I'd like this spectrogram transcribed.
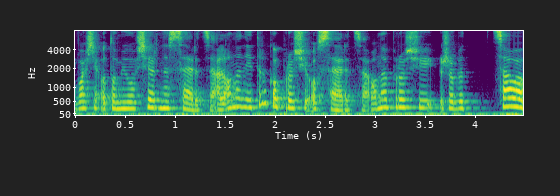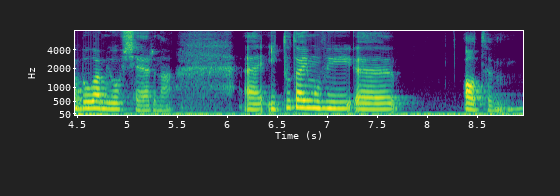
właśnie o to miłosierne serce, ale ona nie tylko prosi o serce, ona prosi, żeby cała była miłosierna. I tutaj mówi o tym,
